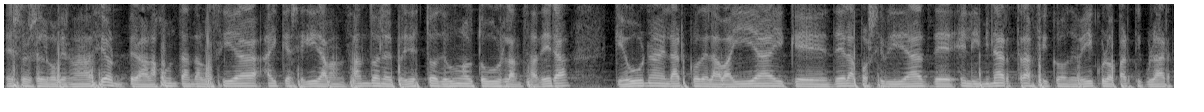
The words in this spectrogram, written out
eso es el Gobierno de la Nación, pero a la Junta de Andalucía hay que seguir avanzando en el proyecto de un autobús lanzadera que una el arco de la bahía y que dé la posibilidad de eliminar tráfico de vehículo particular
